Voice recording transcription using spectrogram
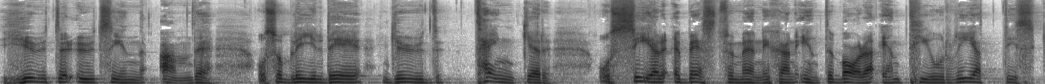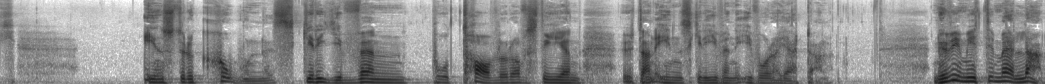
gjuter ut sin ande och så blir det Gud tänker och ser är bäst för människan inte bara en teoretisk instruktion skriven på tavlor av sten utan inskriven i våra hjärtan. Nu är vi mitt emellan.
